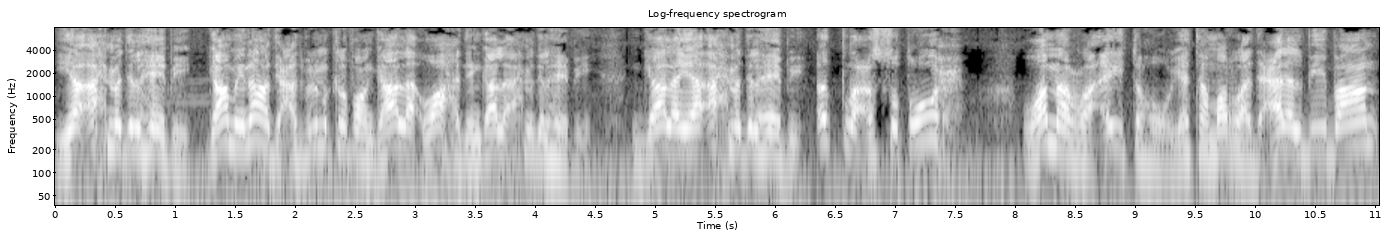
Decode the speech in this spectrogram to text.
يا أحمد الهيبي قام ينادي عاد بالميكروفون قال له واحد قال له أحمد الهيبي. قال يا أحمد الهيبي اطلع السطوح ومن رأيته يتمرد على البيبان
